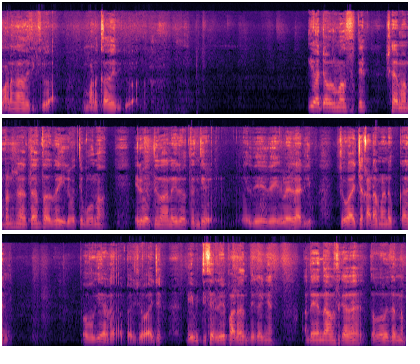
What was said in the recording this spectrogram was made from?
മണക്കാതിരിക്കുക മുടക്കാതിരിക്കുക. ഈ ഒക്ടോബർ മാസത്തിൽ ക്ഷേമ പെൻഷൻ എത്താൻ സാധ്യത ഇരുപത്തി മൂന്ന് ഇരുപത്തിനാല് ഇരുപത്തഞ്ച് തീയതികളിലായിരിക്കും ചൊവ്വാഴ്ച കടമെടുക്കാൻ പോവുകയാണ്. അപ്പോൾ ചൊവ്വാഴ്ച ഡി ബി ടി സെല്ലിൽ പണം എത്തിക്കഴിഞ്ഞാൽ അദ്ദേഹം താമസിക്കാതെ തുക വിതരണം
